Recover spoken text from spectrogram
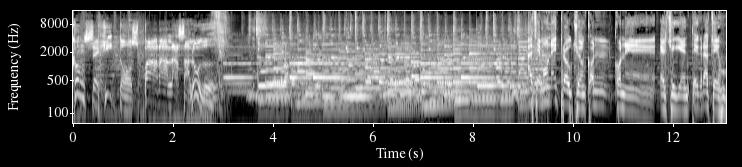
consejitos para la salud. Hacemos una introducción con, con eh, el siguiente gracejo.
